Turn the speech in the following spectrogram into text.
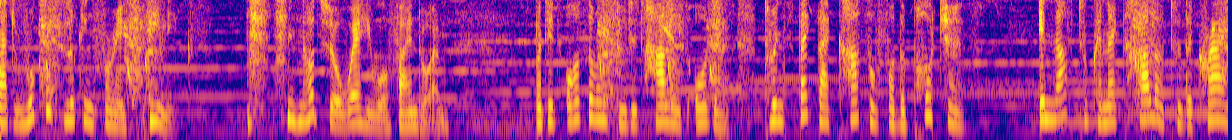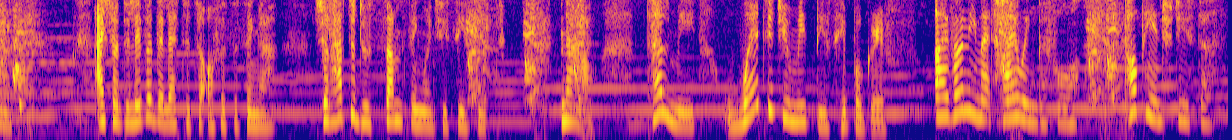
That Rookwood's looking for a phoenix. not sure where he will find one. But it also included Harlow's orders to inspect that castle for the poachers. Enough to connect Harlow to the crimes. I shall deliver the letter to Officer Singer. She'll have to do something when she sees it. Now, tell me, where did you meet these hippogriffs? I've only met Highwing before. Poppy introduced us.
